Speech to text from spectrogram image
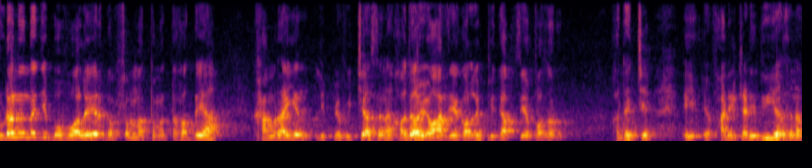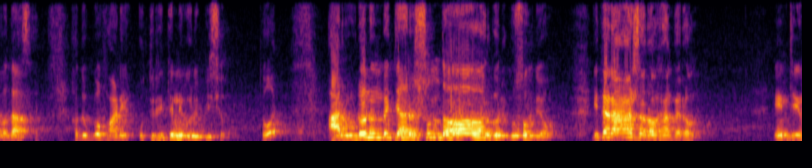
উড়ানো মাঝে বফলের গপসম মাথা মাথা খদ দেয়া খামরা ইয়েন লিপে ফুচে আছে না, খদ আজ এগল লিপি দাপসি ফজর। খদ হচ্ছে, এই ফাড়ি টাড়ি দুই আছে না, খদা আছে। খদ গো ফাড়ি উতরিতে নি করি তো আর উড়ানো বেজার আর সুন্দর করে গোসল দিও। ইতার আস রো খাঁদে রো ইনটিন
